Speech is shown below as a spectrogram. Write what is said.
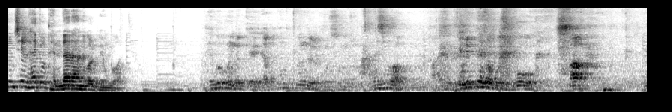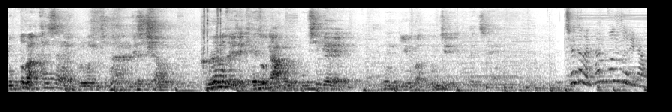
충실해도 된다라는 걸 배운 것 같아요 대부분 이렇게 야구 팬분들 보시면 좀 많으신 것 같거든요. 많이 몰입해서 보시고 막 욕도 막 하시잖아요. 물건 집어 던지시고 그러면서 이제 계속 야구를 보시게 되는 이유가 뭔지 도대체 최근에 팬분들이랑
